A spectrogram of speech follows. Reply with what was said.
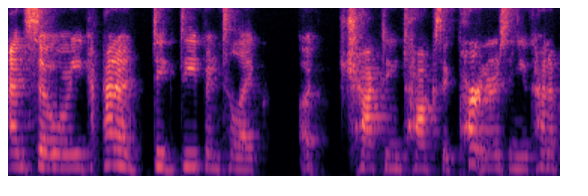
And so when you kind of dig deep into like attracting toxic partners and you kind of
